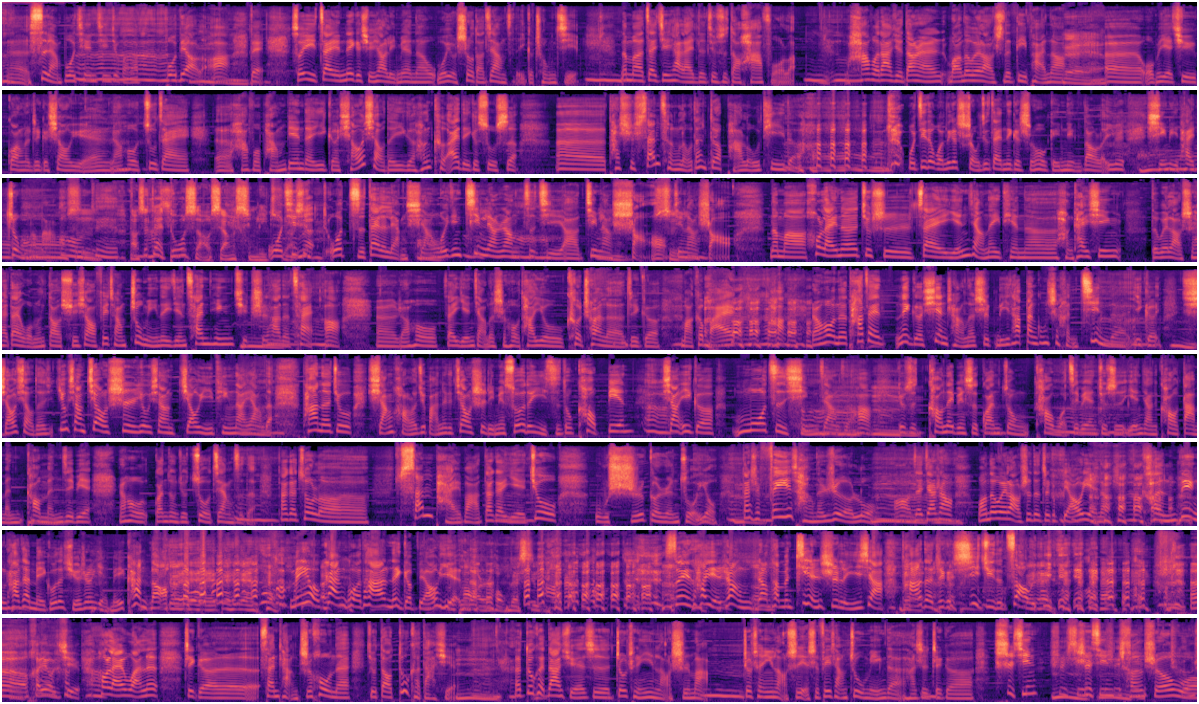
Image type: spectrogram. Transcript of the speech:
呃四两拨千斤，就把它拨掉了啊。对，所以在那个学校里面呢，我有受到这样子的一个冲击。嗯，那么再接下来的就是到哈佛了。嗯嗯，哈佛大学当然王德威老师的地盘呢。对，呃，我们也去逛了这个校园，然后住在呃哈佛旁边的一个小小的一个很可爱的一个宿舍。呃，它是三层楼，但是都要爬楼梯的。哦、我记得我那个手就在那个时候给拧到了，因为行李太重了嘛。哦，是。对，老师带多少箱行李？我其实我只带了两箱，我已经尽量让自己啊尽量少，尽量少。那么后来呢，就是在演讲那一天呢，很开心。德威老师还带我们到学校非常著名的一间餐厅去吃他的菜啊，呃，然后在演讲的时候，他又客串了这个马克白，然后呢，他在那个现场呢是离他办公室很近的一个小小的，又像教室又像交谊厅那样的，他呢就想好了，就把那个教室里面所有的椅子都靠边，像一个摸字形这样子哈，就是靠那边是观众，靠我这边就是演讲。靠大门，靠门这边，然后观众就坐这样子的，大概坐了三排吧，大概也就五十个人左右，但是非常的热络哦，再加上王德威老师的这个表演呢，肯定他在美国的学生也没看到，对对对，没有看过他那个表演的，而红的戏，所以他也让让他们见识了一下他的这个戏剧的造诣。嗯，很有趣。后来完了这个三场之后呢，就到杜克大学。嗯，那杜克大学是周成印老师嘛？嗯，周成印老师也是非常著名的，他是这个世新世世新成舍我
